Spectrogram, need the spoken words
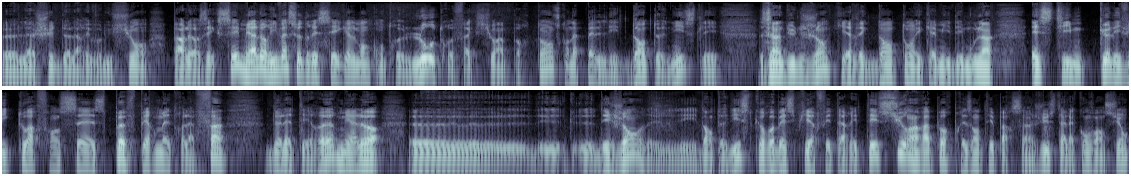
euh, la chute de la Révolution par leurs excès. Mais alors il va se dresser également contre l'autre faction importante, ce qu'on appelle les dantonistes, les indulgents qui, avec Danton et Camille Desmoulins, estiment que les victoires françaises peuvent permettre la fin de la terreur. Mais alors, euh, des gens, les dantonistes, que Robespierre fait arrêter sur un rapport présenté par Saint-Just à la Convention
